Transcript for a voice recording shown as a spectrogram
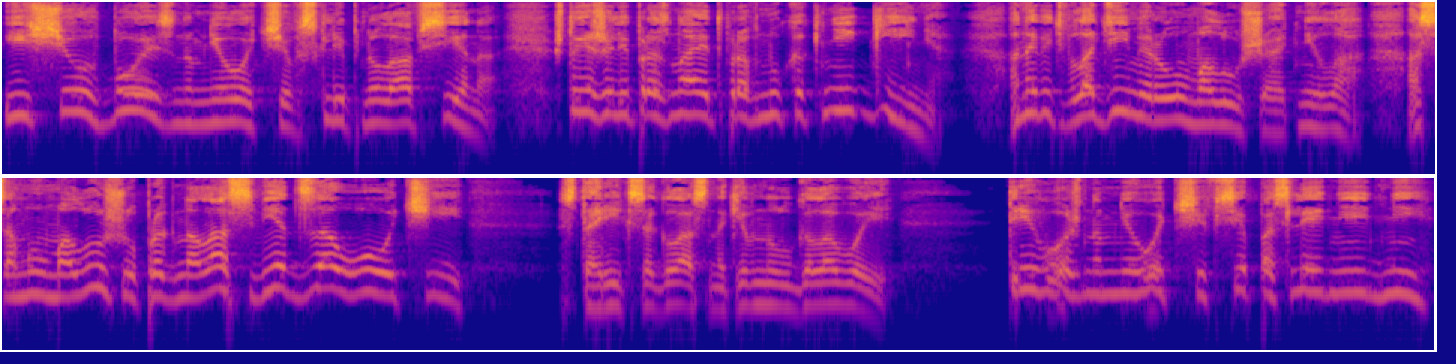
«Еще боязно мне, отче!» — всхлипнула Овсена, «что, ежели прознает про внука княгиня, она ведь Владимира у малуши отняла, а саму малушу прогнала свет за очи. Старик согласно кивнул головой. Тревожно мне, отче, все последние дни.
